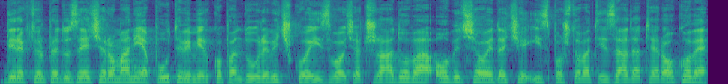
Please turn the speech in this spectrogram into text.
Direktor preduzeća Romanija Putevi Mirko Pandurević, koji je izvođač radova, obećao je da će ispoštovati zadate rokove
